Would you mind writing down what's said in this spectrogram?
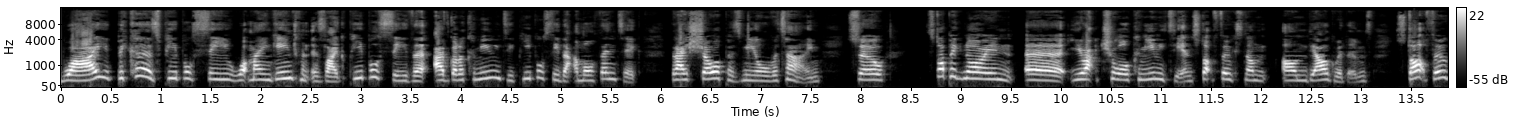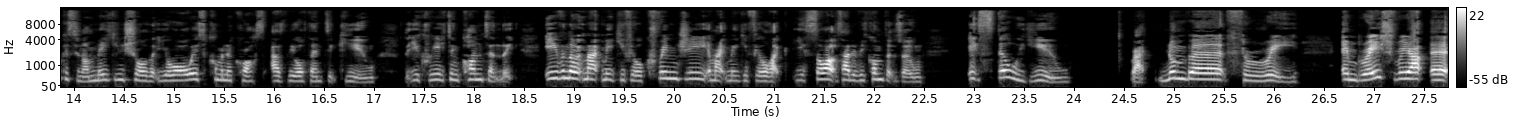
Why? Because people see what my engagement is like. People see that I've got a community. People see that I'm authentic, that I show up as me all the time. So stop ignoring uh, your actual community and stop focusing on, on the algorithms. Start focusing on making sure that you're always coming across as the authentic you, that you're creating content that even though it might make you feel cringy, it might make you feel like you're so outside of your comfort zone, it's still you. Right. Number three, embrace rea- uh,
